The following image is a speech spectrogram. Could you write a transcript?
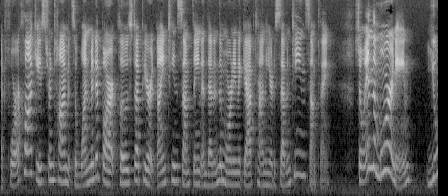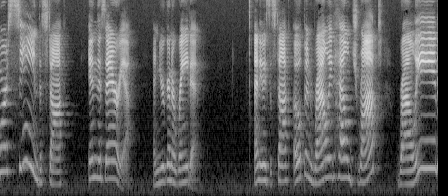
at 4 o'clock Eastern Time. It's a one minute bar. It closed up here at 19 something, and then in the morning it gapped down here to 17 something. So, in the morning, you're seeing the stock in this area, and you're going to rate it. Anyways, the stock opened, rallied, held, dropped, rallied,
